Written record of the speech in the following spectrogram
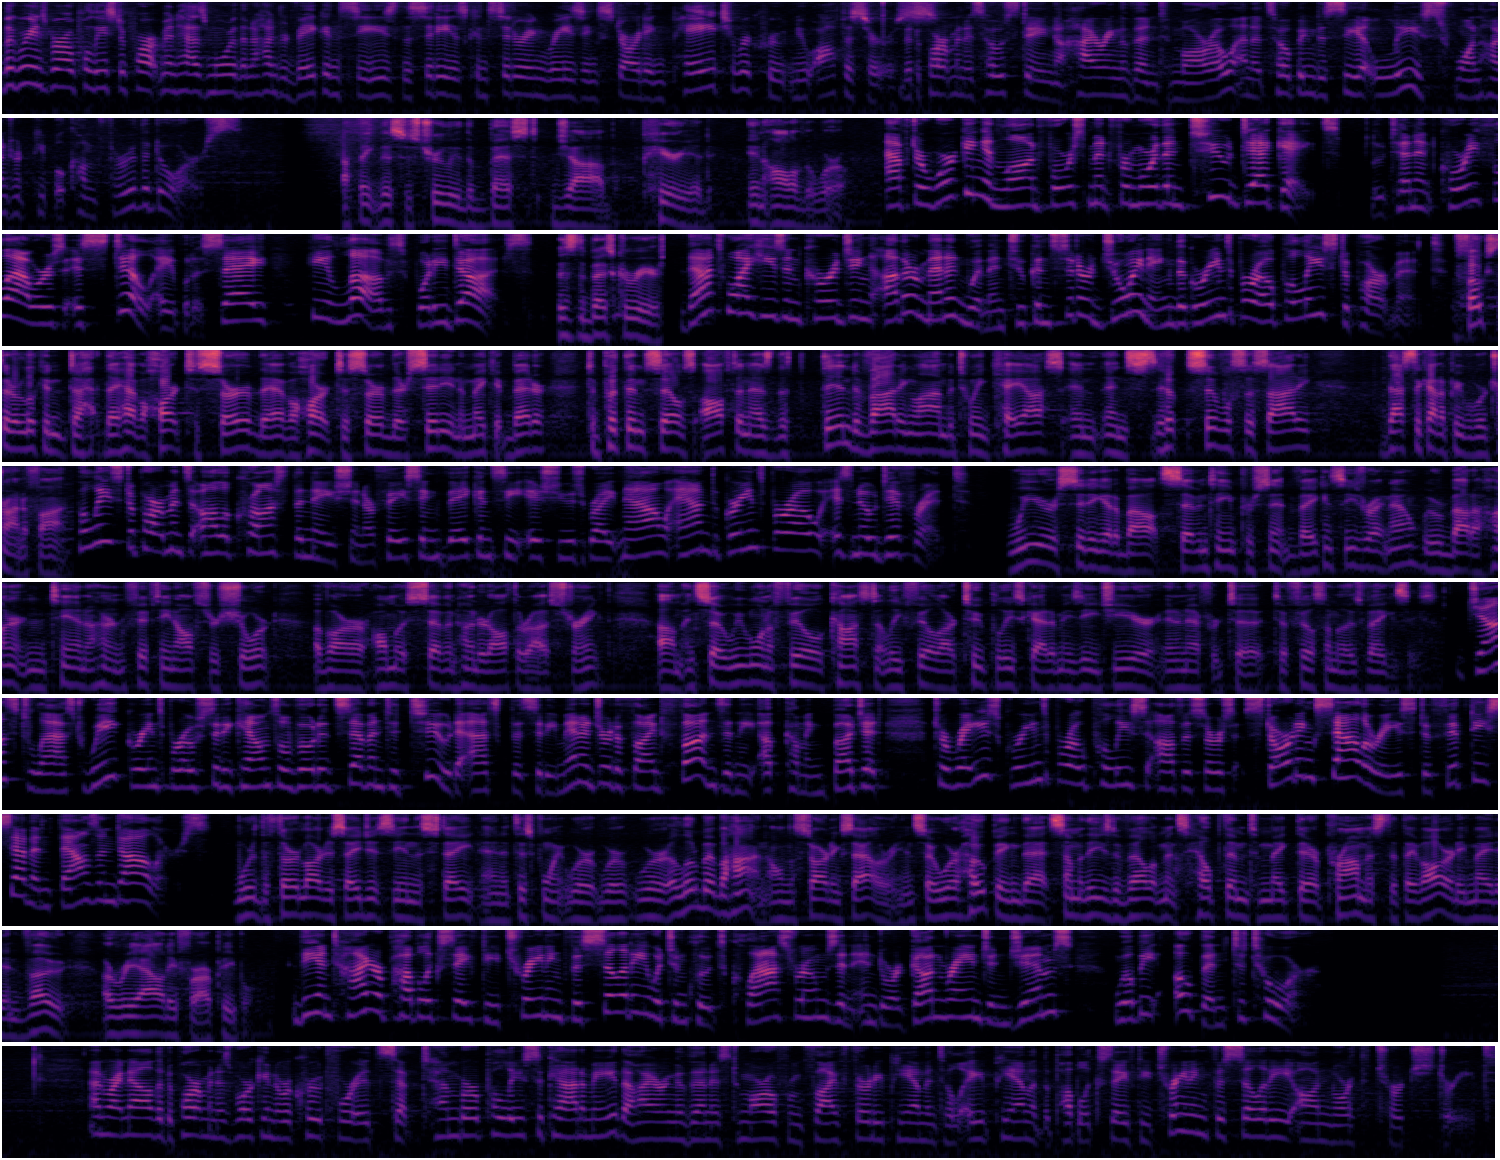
The Greensboro Police Department has more than 100 vacancies. The city is considering raising starting pay to recruit new officers. The department is hosting a hiring event tomorrow, and it's hoping to see at least 100 people come through the doors. I think this is truly the best job, period, in all of the world. After working in law enforcement for more than two decades, Lieutenant Corey Flowers is still able to say he loves what he does. This is the best career. That's why he's encouraging other men and women to consider joining the Greensboro Police Department. Folks that are looking to, they have a heart to serve, they have a heart to serve their city and to make it better, to put themselves often as the thin dividing line between chaos and, and civil society. That's the kind of people we're trying to find. Police departments all across the nation are facing vacancy issues right now, and Greensboro is no different. We are sitting at about 17% vacancies right now. We were about 110, 115 officers short of our almost 700 authorized strength. Um, and so we want to fill, constantly fill our two police academies each year in an effort to, to fill some of those vacancies. Just last week, Greensboro City Council voted 7 to 2 to ask the city manager to find funds in the upcoming budget to raise Greensboro police officers' starting salaries to $57,000. We're the third largest agency in the state, and at this point, we're, we're, we're a little bit behind on the starting salary. And so we're hoping that some of these developments help them to make their promise that they've already made in vote a reality for our people. The entire public safety training facility, which includes classrooms, an indoor gun range, and gyms, will be open to tour. And right now, the department is working to recruit for its September Police Academy. The hiring event is tomorrow from 5.30 p.m. until 8 p.m. at the Public Safety Training Facility on North Church Street.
